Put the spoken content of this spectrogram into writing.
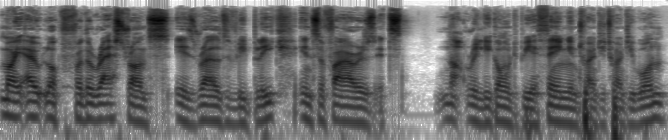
my outlook for the restaurants is relatively bleak insofar as it's not really going to be a thing in 2021.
